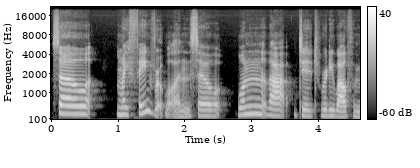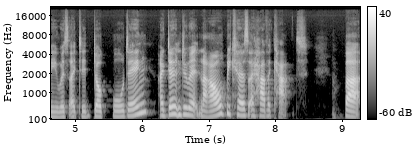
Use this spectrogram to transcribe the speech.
So my favorite one, so one that did really well for me was I did dog boarding. I don't do it now because I have a cat, but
